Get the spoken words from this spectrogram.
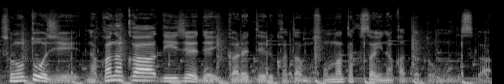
その当時なかなか DJ で行かれている方もそんなたくさんいなかったと思うんですが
